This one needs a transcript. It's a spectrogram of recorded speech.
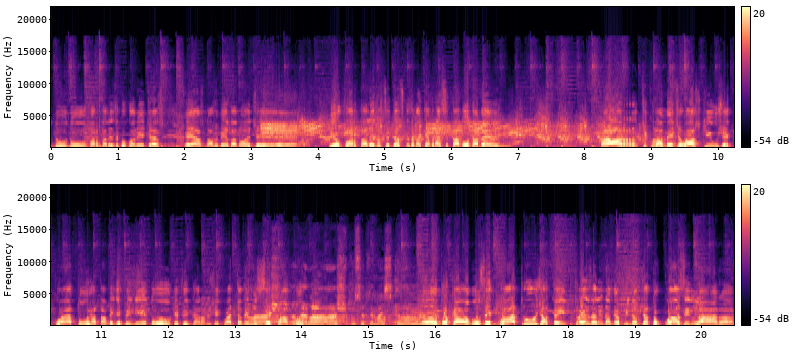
do, do Fortaleza com o Corinthians é às nove e meia da noite. E o Fortaleza, se Deus quiser, vai quebrar esse tabu também. Particularmente eu acho que o G4 já tá bem definido. Quem ficará no G4 também no Relaxa, não, C4. relaxa, você tem mais calma. Não, tô calmo. O Z4 já tem três ali, na minha opinião, que já estão quase Lara.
